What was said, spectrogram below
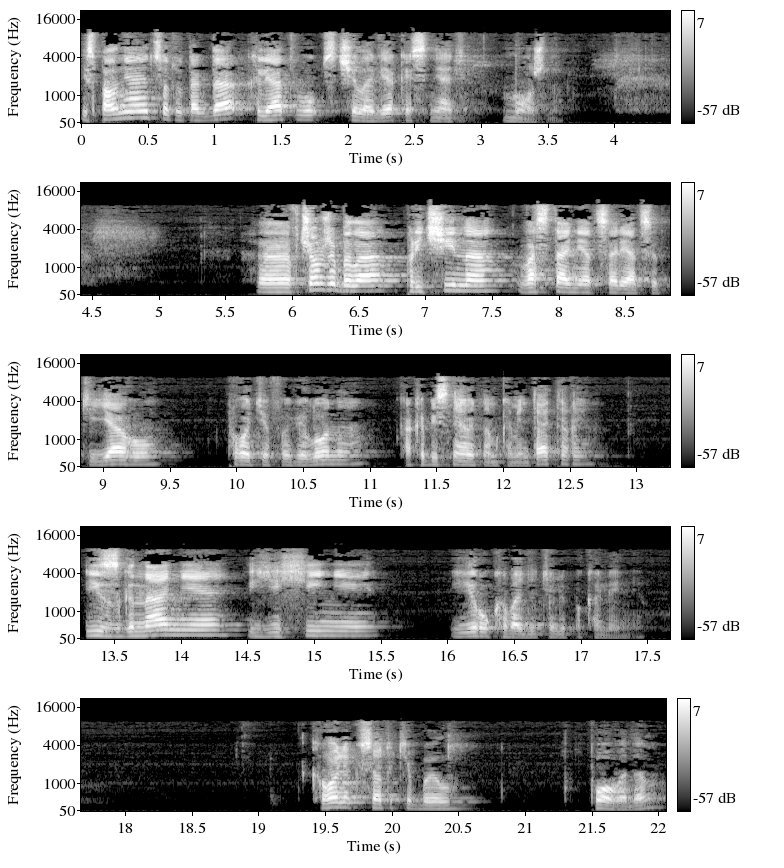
исполняются, то тогда клятву с человека снять можно. Э, в чем же была причина восстания царя Циткиягу против Вавилона, как объясняют нам комментаторы? Изгнание Ехинии и руководителей поколения. Кролик все-таки был поводом,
